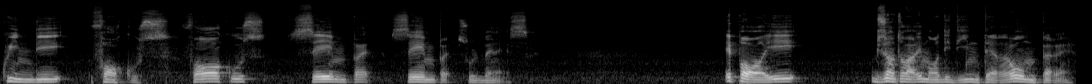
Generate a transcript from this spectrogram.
Quindi focus, focus sempre, sempre sul benessere. E poi bisogna trovare i modi di interrompere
